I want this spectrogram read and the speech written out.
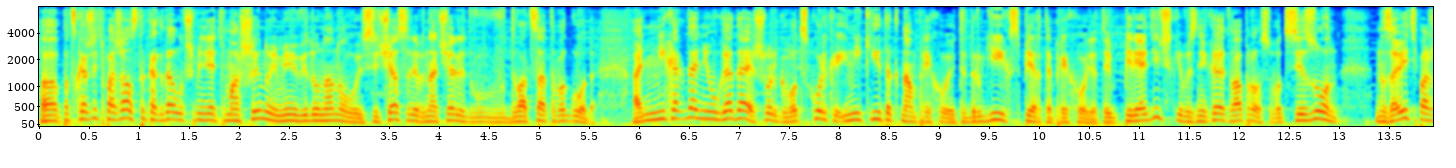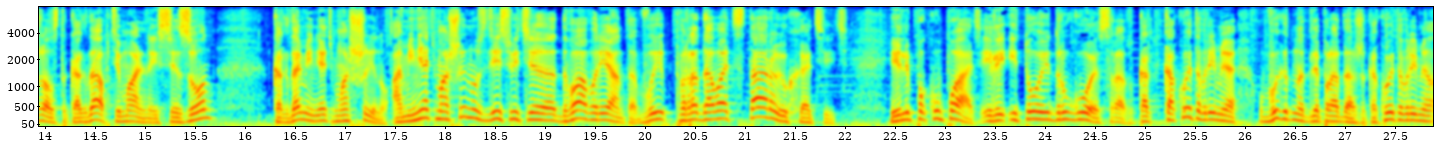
Э, подскажите, пожалуйста, когда лучше менять машину, имею в виду на новую, сейчас или в начале 2020 года? А никогда не угадаешь, Ольга, вот сколько и Никита к нам приходит, и другие эксперты приходят, и периодически возникают вопросы. Вот сезон, назовите, пожалуйста, когда оптимальный сезон, когда менять машину. А менять машину здесь ведь два варианта. Вы продавать старую хотите или покупать, или и то, и другое сразу. Как, какое-то время выгодно для продажи, какое-то время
